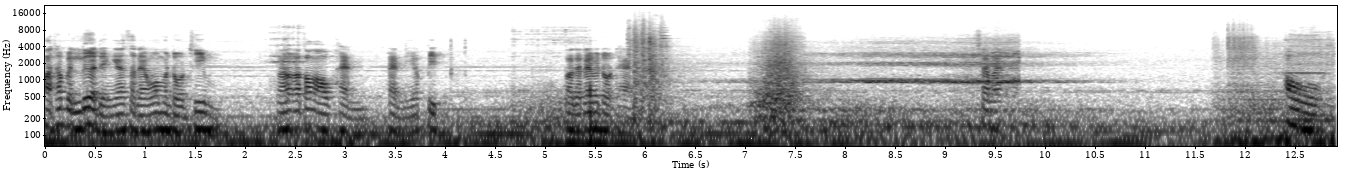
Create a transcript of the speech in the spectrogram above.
อะถ้าเป็นเลือดอย่างเงี้ยแสดงว่ามันโดนทิ่มงั้นก็ต้องเอาแผ่นแผ่นนี้ปิด เราจะได้ไม่โดนแทงใช่ไหมโอเค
